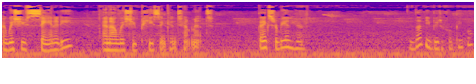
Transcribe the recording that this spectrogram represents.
I wish you sanity. And I wish you peace and contentment. Thanks for being here. I love you, beautiful people.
